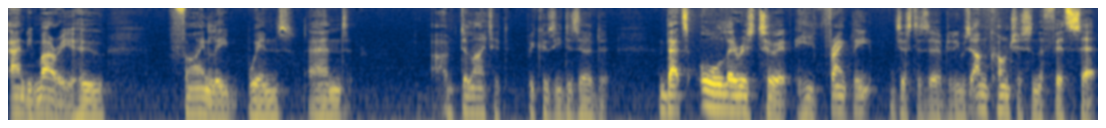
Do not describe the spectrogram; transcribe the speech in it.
Andy Murray who finally wins, and I'm delighted because he deserved it. That's all there is to it. He frankly just deserved it. He was unconscious in the fifth set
